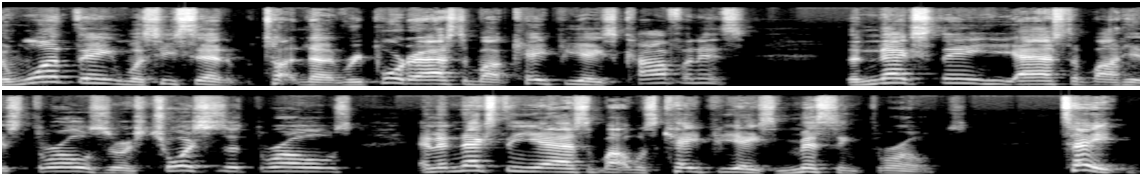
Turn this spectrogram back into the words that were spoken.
The one thing was he said t- the reporter asked about KP8's confidence. The next thing he asked about his throws or his choices of throws, and the next thing he asked about was KP8's missing throws. Tate,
